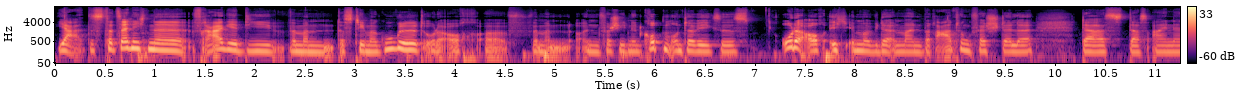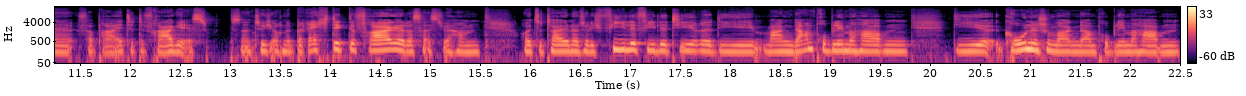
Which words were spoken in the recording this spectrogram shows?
Ja, das ist tatsächlich eine Frage, die, wenn man das Thema googelt oder auch äh, wenn man in verschiedenen Gruppen unterwegs ist oder auch ich immer wieder in meinen Beratungen feststelle, dass das eine verbreitete Frage ist. Das ist natürlich auch eine berechtigte Frage. Das heißt, wir haben heutzutage natürlich viele, viele Tiere, die Magen-Darm-Probleme haben, die chronische Magen-Darm-Probleme haben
